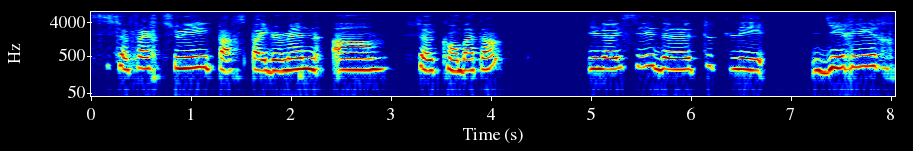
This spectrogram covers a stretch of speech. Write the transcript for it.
se faire tuer par Spider-Man en se combattant, il a essayé de toutes les guérir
